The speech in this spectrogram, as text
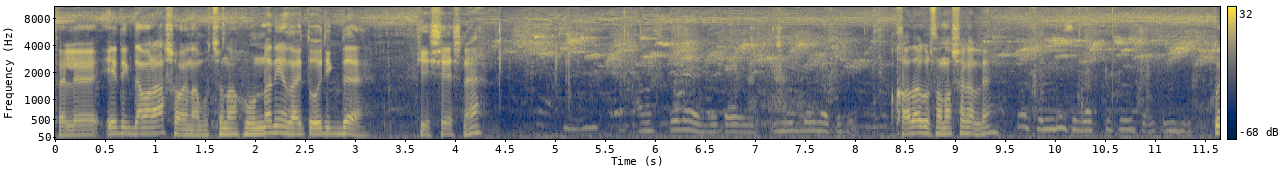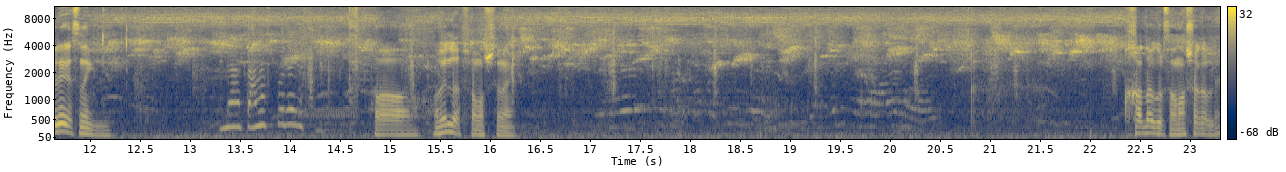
তাহলে এদিক দিয়ে আমার আসা হয় না বুঝছ না? হুন্ডা নিয়ে যাই তো ওই দিক দিয়ে। কি শেষ না? খাওয়া দাওয়া করছ না সকালে করে গেছে নাকি? ও হইল সমস্যা নাই। খাওয়া দাওয়া করছ না সকালে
